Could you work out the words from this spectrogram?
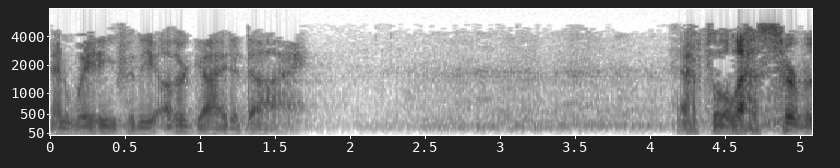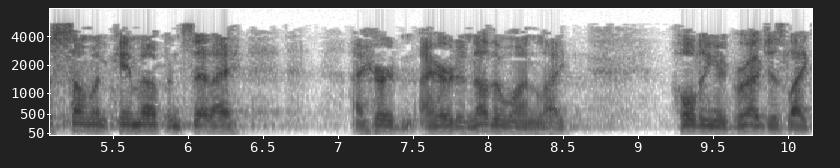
and waiting for the other guy to die. After the last service, someone came up and said, I, I heard, I heard another one like, holding a grudge is like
